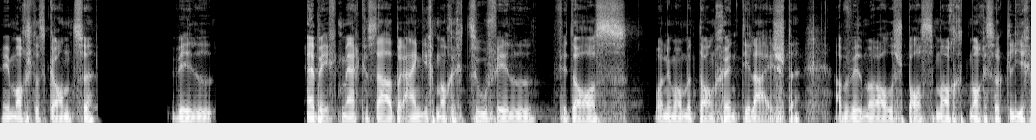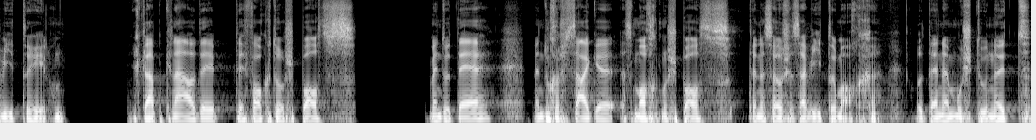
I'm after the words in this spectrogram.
wie machst du das Ganze? Weil eben, ich merke selber, eigentlich mache ich zu viel für das, was ich momentan könnte leisten. Aber weil mir alles Spaß macht, mache ich es auch gleich weiterhin. Und ich glaube, genau der, der Faktor Spaß, wenn du den, wenn du kannst sagen, es macht mir Spaß, dann sollst du es auch weitermachen. Weil dann musst du nicht,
